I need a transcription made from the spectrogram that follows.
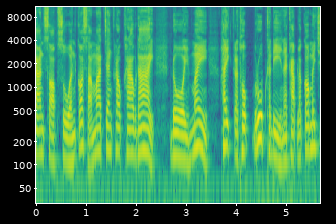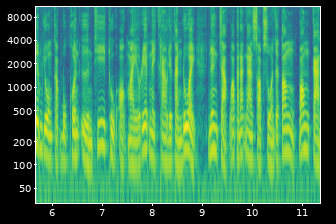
การสอบสวน ก็สามารถแจ้งคร่าว ๆได้ โดยไม่ให้กระทบรูปคดีนะครับแล้วก็ไม่เชื่อมโยงกับบุคคลอื่นที่ถูกออกหมายเรียกในคราวเดียวกันด้วย เนื่องจากว่าพนักงานสอบสวนจะต้องป้องกัน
